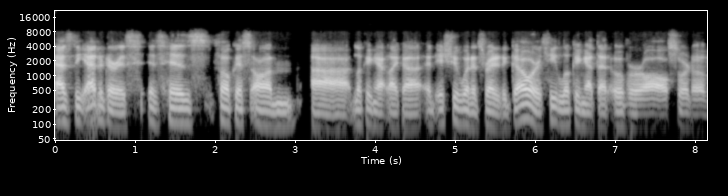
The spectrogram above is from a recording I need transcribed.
as the editor is is his focus on uh, looking at like a an issue when it's ready to go or is he looking at that overall sort of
